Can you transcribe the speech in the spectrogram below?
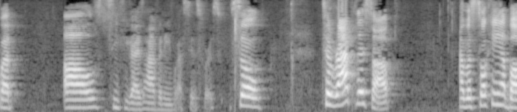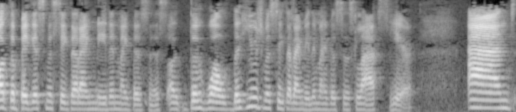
but I'll see if you guys have any questions first. So to wrap this up, I was talking about the biggest mistake that I made in my business, uh, the well, the huge mistake that I made in my business last year, and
